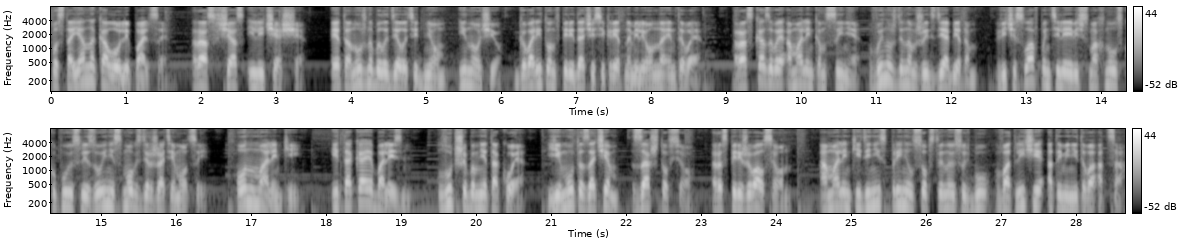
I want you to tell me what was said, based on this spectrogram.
Постоянно кололи пальцы. Раз в час или чаще. Это нужно было делать и днем, и ночью, говорит он в передаче «Секрет на миллион» на НТВ. Рассказывая о маленьком сыне, вынужденном жить с диабетом, Вячеслав Пантелеевич смахнул скупую слезу и не смог сдержать эмоций. Он маленький. И такая болезнь. Лучше бы мне такое. Ему-то зачем, за что все. Распереживался он. А маленький Денис принял собственную судьбу, в отличие от именитого отца.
